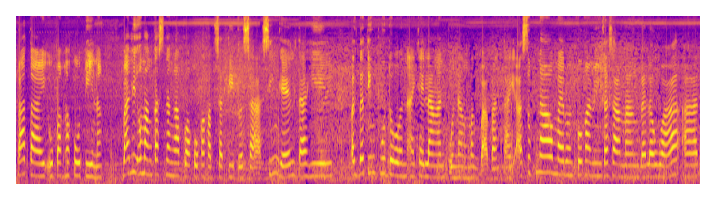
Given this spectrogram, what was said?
tatay upang hakutin ang Bali, umangkas na nga po ako kakapsat dito sa single dahil pagdating po doon ay kailangan po ng magbabantay. As of now, mayroon po kaming kasamang dalawa at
